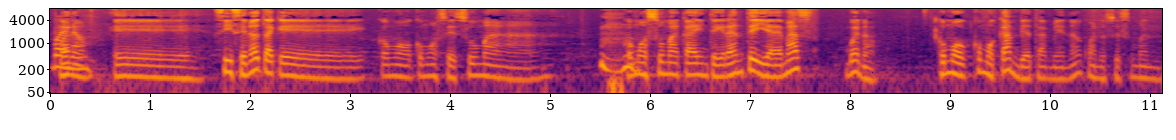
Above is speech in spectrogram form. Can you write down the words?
Bueno, Bueno, eh, sí, se nota que cómo, cómo se suma, cómo suma cada integrante y además, bueno, cómo, cómo cambia también, ¿no? Cuando se suman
